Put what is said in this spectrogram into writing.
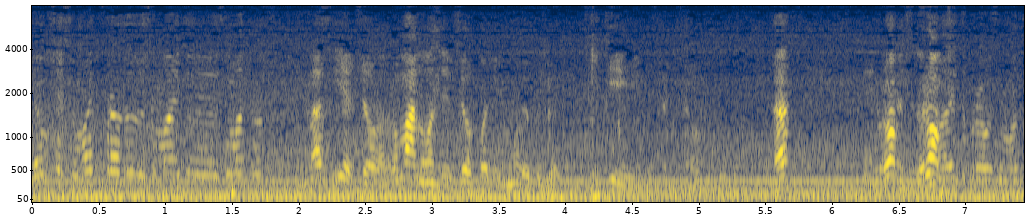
Ви взагалі знімаєте правду, знімаєте, знімати? У нас є все, Роман, вон є все, болі. Які? Так? Ром, Ром. маєте право знімати?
